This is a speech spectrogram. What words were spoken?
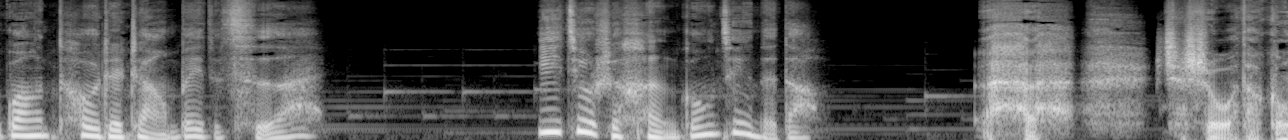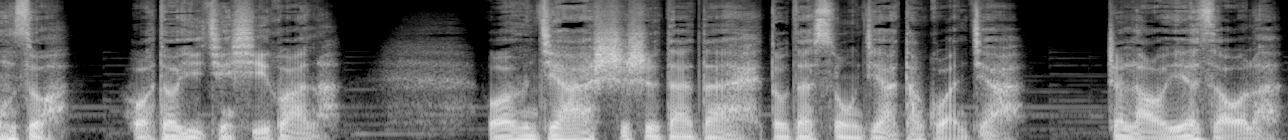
光透着长辈的慈爱，依旧是很恭敬的道：“这是我的工作，我都已经习惯了。我们家世世代代都在宋家当管家，这老爷走了，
